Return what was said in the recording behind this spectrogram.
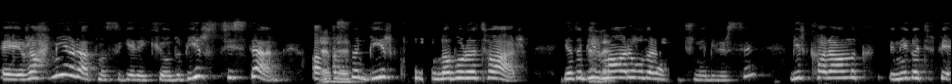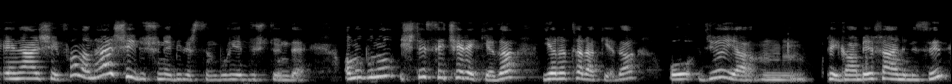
e, rahmi yaratması gerekiyordu. Bir sistem, Evet. aslında bir laboratuvar ya da bir Evet. mağara olarak düşünebilirsin. Bir karanlık, negatif bir enerji falan her şeyi düşünebilirsin buraya düştüğünde. Ama bunu işte seçerek ya da yaratarak ya da o diyor ya Peygamber Efendimizin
